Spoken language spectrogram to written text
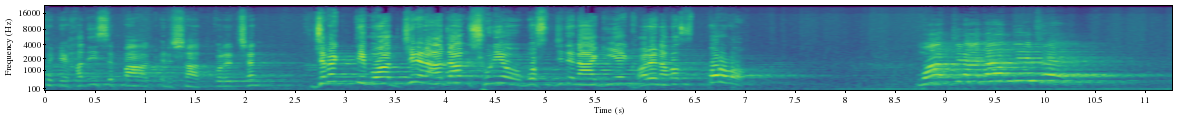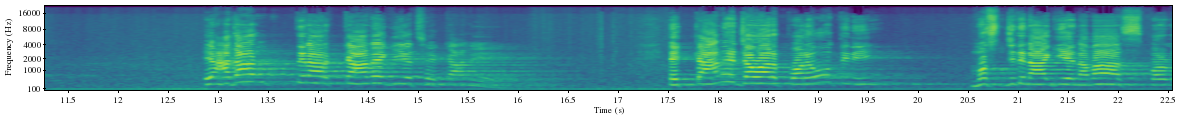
থেকে হাদিসে পাক ইরশাদ করেছেন। যে ব্যক্তি মুয়াজ্জিনের আজান শুনিয়েও মসজিদে না গিয়ে ঘরে নামাজ পড়ল, মুয়াজ্জিন আজান দিয়েছে। এই আজান তেনার কানে গিয়েছে, কানে। এই কানে যাওয়ার পরেও তিনি মসজিদে না গিয়ে নামাজ পড়ল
